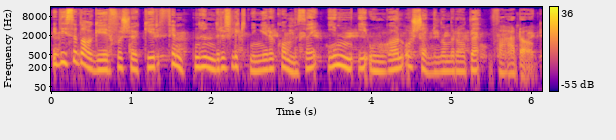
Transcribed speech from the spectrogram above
I disse dager forsøker 1500 flyktninger å komme seg inn i Ungarn og Schengen-området hver dag.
